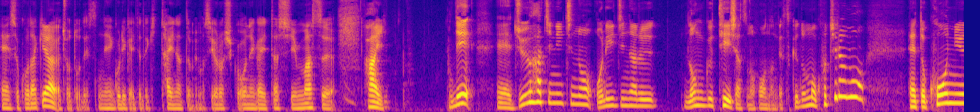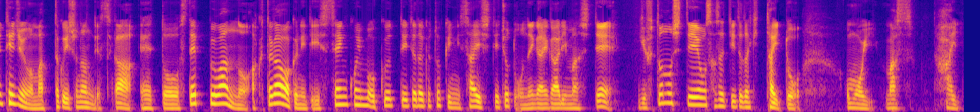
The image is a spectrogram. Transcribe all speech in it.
えー、そこだけはちょっとですね、ご理解いただきたいなと思います。よろしくお願いいたします。はい。で、え、18日のオリジナルロング T シャツの方なんですけども、こちらも、えっ、と、購入手順は全く一緒なんですが、えっ、と、ステップ1の芥川枠にて1000コイン分送っていただくときに際してちょっとお願いがありまして、ギフトの指定をさせていただきたいと思います。はい。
